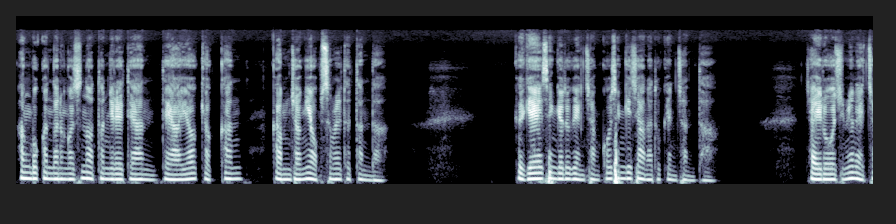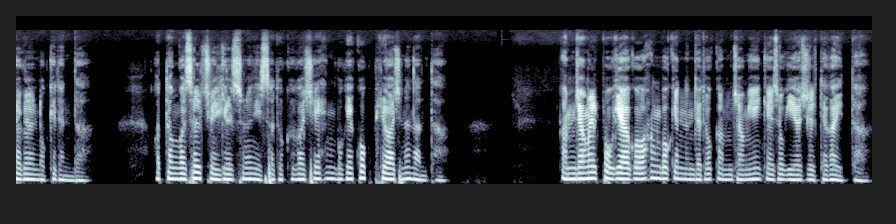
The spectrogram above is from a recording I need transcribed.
항복한다는 것은 어떤 일에 대한 대하여 격한 감정이 없음을 뜻한다. 그게 생겨도 괜찮고 생기지 않아도 괜찮다. 자유로워지면 애착을 놓게 된다. 어떤 것을 즐길 수는 있어도 그것이 행복에 꼭 필요하지는 않다. 감정을 포기하고 항복했는데도 감정이 계속 이어질 때가 있다.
